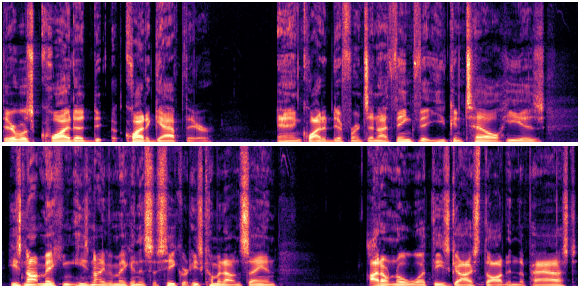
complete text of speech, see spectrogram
there was quite a quite a gap there, and quite a difference. And I think that you can tell he is he's not making he's not even making this a secret. He's coming out and saying, I don't know what these guys thought in the past,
